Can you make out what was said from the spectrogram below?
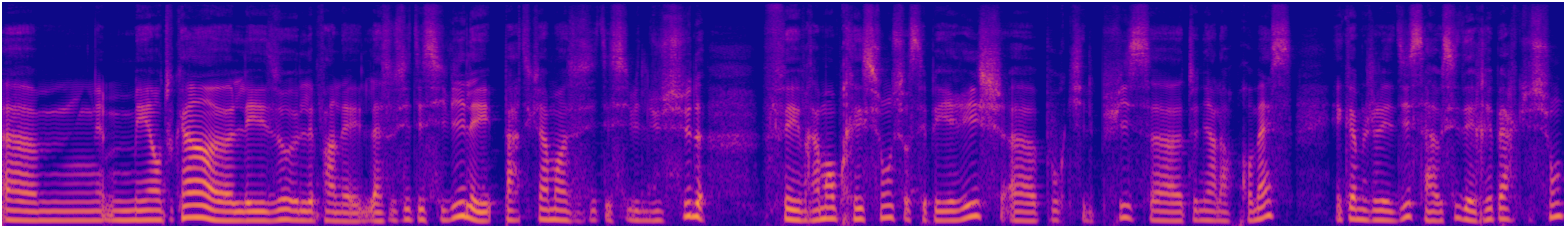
Euh, mais en tout cas, enfin, la société civile, et particulièrement la société civile du Sud, fait vraiment pression sur ces pays riches pour qu'ils puissent tenir leurs promesses. Et comme je l'ai dit, ça a aussi des répercussions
